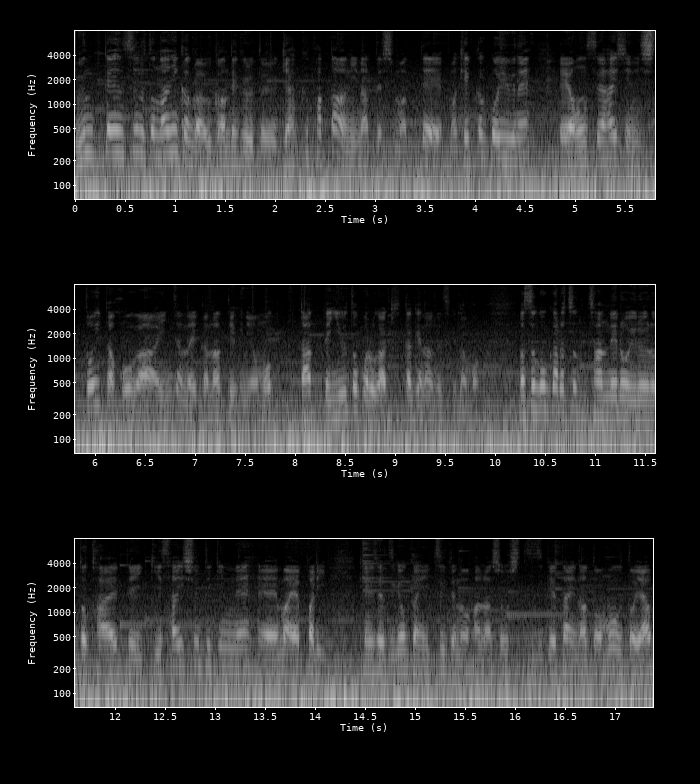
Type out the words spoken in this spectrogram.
運転すると何かが浮かんでくるという逆パターンになってしまって、まあ、結果こういうね、え、音声配信に知っといた方がいいんじゃないかなっていうふうに思ったっていうところがきっかけなんですけども、まあ、そこからちょっとチャンネルをいろいろと変えていき最終的にね、えー、まあやっぱり建設業界についてのお話をし続けたいなと思うとやっ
